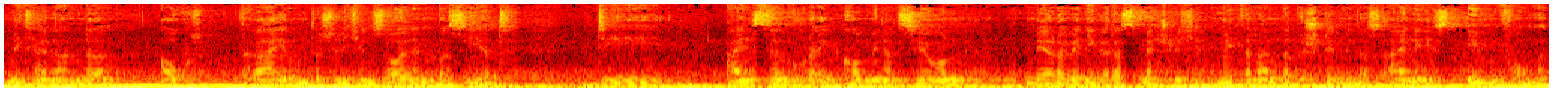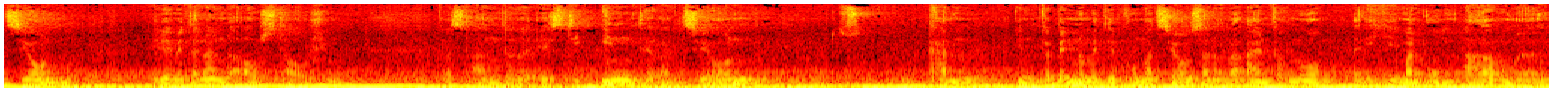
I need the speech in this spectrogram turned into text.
Miteinander auf drei unterschiedlichen Säulen basiert, die einzeln oder in Kombination mehr oder weniger das menschliche Miteinander bestimmen. Das eine ist Information, die wir miteinander austauschen. Das andere ist die Interaktion. Das kann in Verbindung mit Information sein oder einfach nur, wenn ich jemanden umarme.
